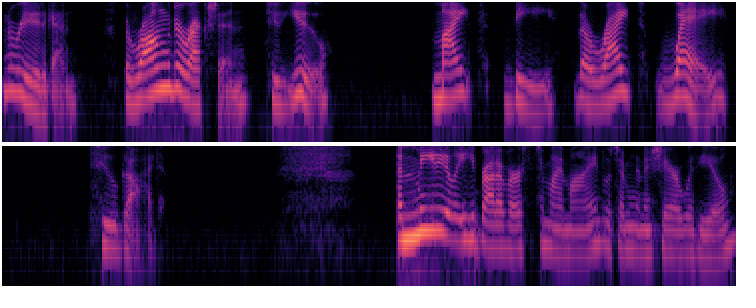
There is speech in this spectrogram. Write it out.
I'm going to read it again. The wrong direction to you might be the right way to God. Immediately, he brought a verse to my mind, which I'm going to share with you.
